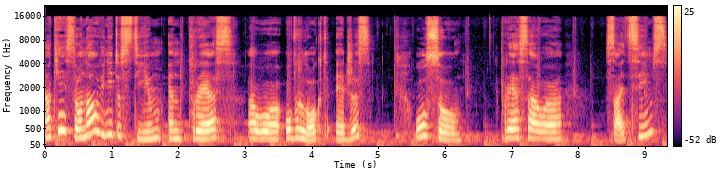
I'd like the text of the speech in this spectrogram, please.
Okay, so now we need to steam and press our overlocked edges. Also press our side seams.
